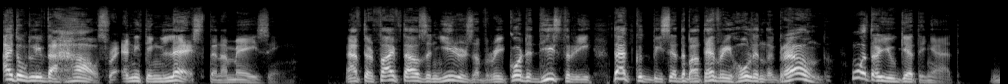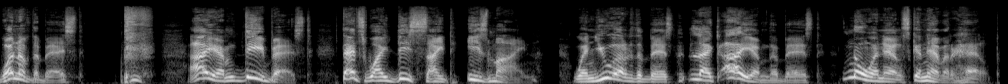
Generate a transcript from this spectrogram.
I don't leave the house for anything less than amazing. After 5,000 years of recorded history, that could be said about every hole in the ground. What are you getting at? One of the best? Pfft, I am the best. That's why this site is mine. When you are the best, like I am the best, no one else can ever help.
